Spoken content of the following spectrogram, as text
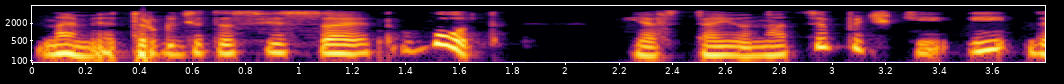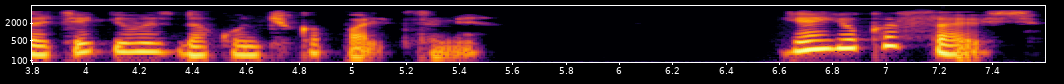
на метр где-то свисает. Вот, я встаю на цыпочки и дотягиваюсь до кончика пальцами. Я ее касаюсь.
